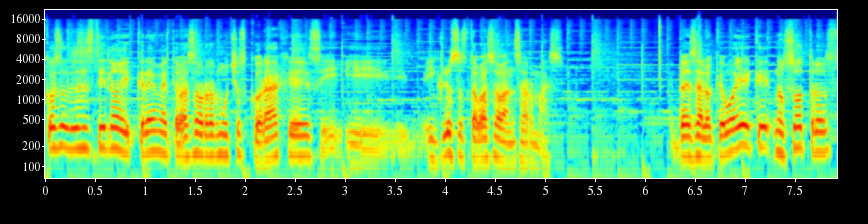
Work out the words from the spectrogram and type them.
cosas de ese estilo y créeme, te vas a ahorrar muchos corajes y, incluso hasta vas a avanzar más. Entonces, a lo que voy es que nosotros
